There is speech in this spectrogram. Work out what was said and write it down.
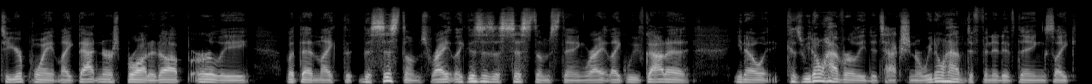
to your point, like that nurse brought it up early but then like the, the systems right? Like this is a systems thing right? Like we've got to you know because we don't have early detection or we don't have definitive things like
